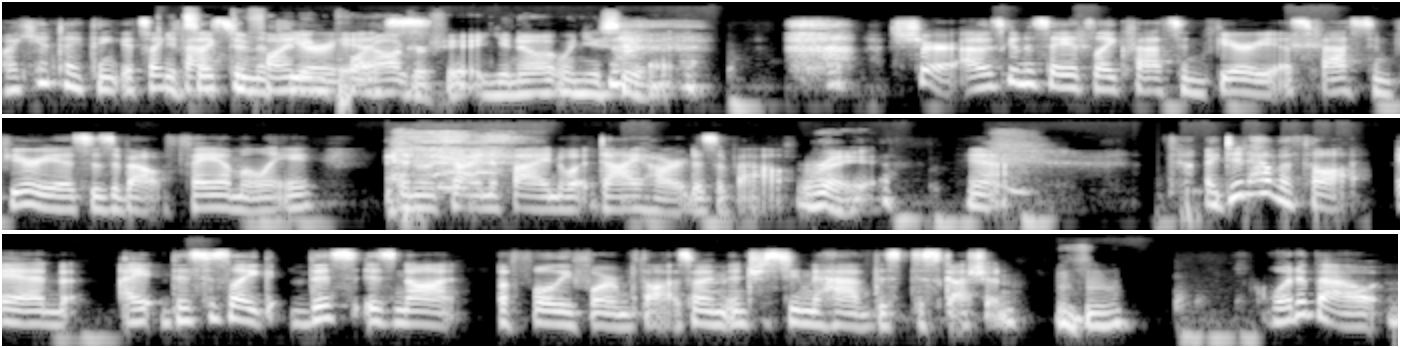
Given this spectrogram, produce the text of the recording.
why can't I think it's like it's Fast like defining Furious. pornography. You know it when you see it. Sure, I was going to say it's like Fast and Furious. Fast and Furious is about family, and we're trying to find what Die Hard is about. right. Yeah. I did have a thought, and I this is like this is not a fully formed thought, so I'm interesting to have this discussion. hmm What about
